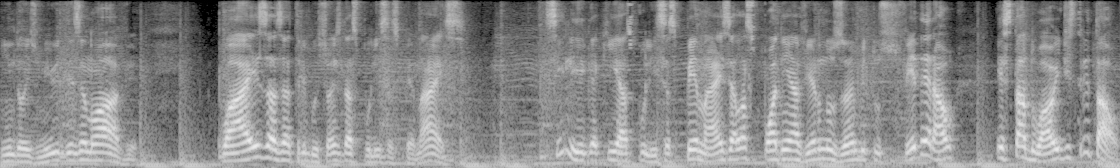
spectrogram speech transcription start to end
em 2019. Quais as atribuições das polícias penais? Se liga que as polícias penais elas podem haver nos âmbitos federal, estadual e distrital.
